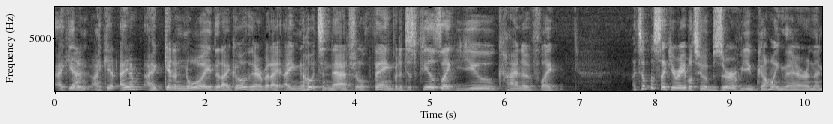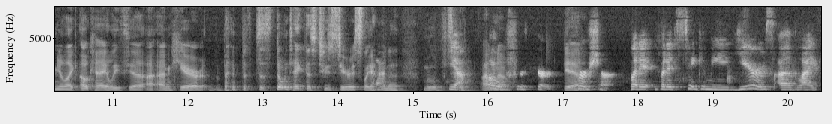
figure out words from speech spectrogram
i get yeah. i get I, don't, I get annoyed that i go there but I, I know it's a natural thing but it just feels like you kind of like it's almost like you're able to observe you going there, and then you're like, okay, Alethia, I- am here, but, but just don't take this too seriously. I'm gonna move. yeah. The, I don't oh, know. for sure. Yeah. For sure. But it, but it's taken me years of like,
